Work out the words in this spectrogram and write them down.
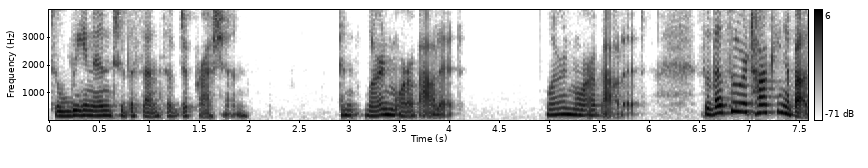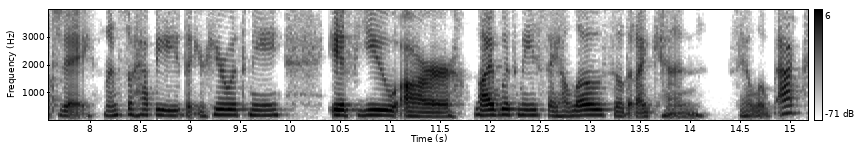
to lean into the sense of depression and learn more about it. Learn more about it. So that's what we're talking about today. And I'm so happy that you're here with me. If you are live with me, say hello so that I can say hello back.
